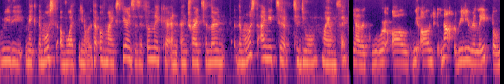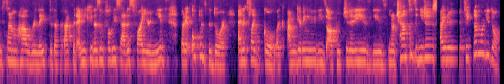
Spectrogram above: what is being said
really make the most of what you know of my experience as a filmmaker and, and try to learn the most i need to to do my own thing. Yeah like we're all we all not really relate but we somehow relate to the fact that NUQ doesn't fully satisfy your needs but it opens the door. And it's like go like i'm giving you these opportunities these you know chances and you just either take them or you don't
